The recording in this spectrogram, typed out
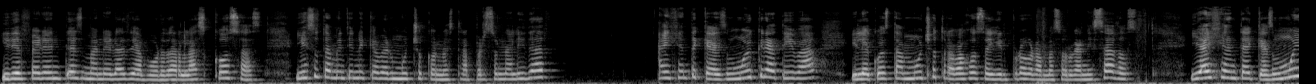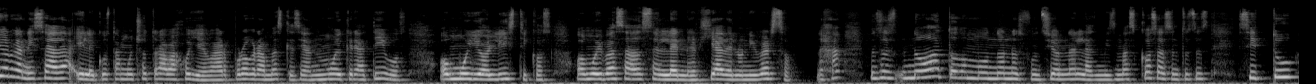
y diferentes maneras de abordar las cosas. Y eso también tiene que ver mucho con nuestra personalidad. Hay gente que es muy creativa y le cuesta mucho trabajo seguir programas organizados. Y hay gente que es muy organizada y le cuesta mucho trabajo llevar programas que sean muy creativos o muy holísticos o muy basados en la energía del universo. Entonces, no a todo mundo nos funcionan las mismas cosas. Entonces, si tú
